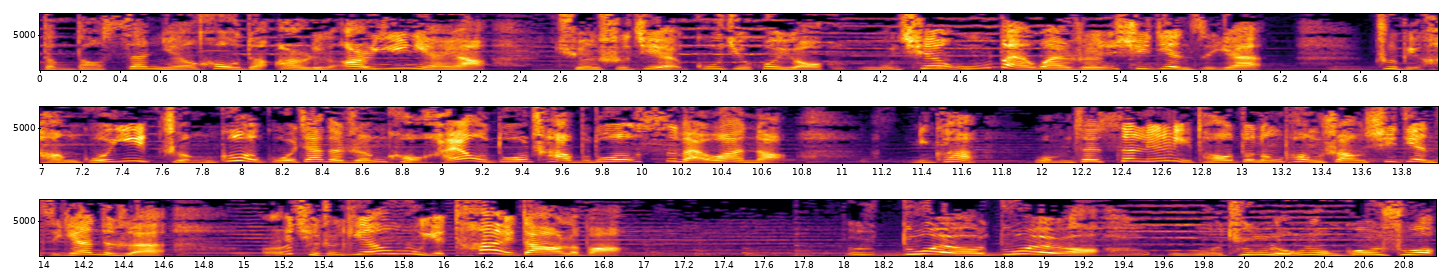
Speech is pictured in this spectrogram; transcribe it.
等到三年后的二零二一年呀，全世界估计会有五千五百万人吸电子烟，这比韩国一整个国家的人口还要多，差不多四百万呢。你看，我们在森林里头都能碰上吸电子烟的人，而且这烟雾也太大了吧？呃，对啊，对啊，我听龙龙哥说，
